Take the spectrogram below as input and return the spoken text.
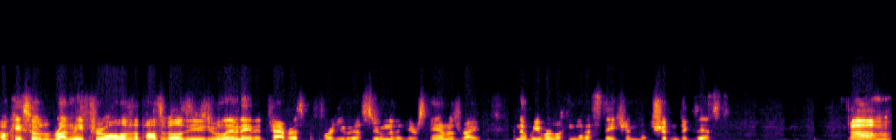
Okay. So run me through all of the possibilities you eliminated, Tabris, before you assumed that your scan was right and that we were looking at a station that shouldn't exist. Um,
